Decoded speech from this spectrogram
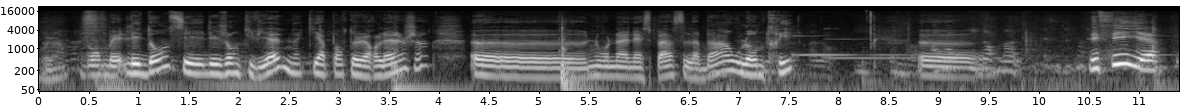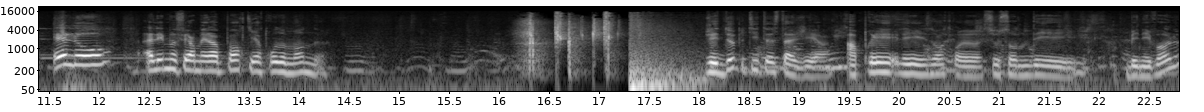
Voilà. Bon, ben, les dons, c'est les gens qui viennent, qui apportent leur linge. Euh, nous, on a un espace là-bas où l'on trie. Euh, les filles, hello Allez me fermer la porte, il y a trop de monde. J'ai deux petites stagiaires. Après, les autres, euh, ce sont des bénévoles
